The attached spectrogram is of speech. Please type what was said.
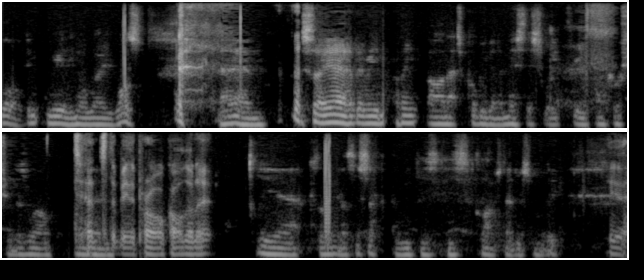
floor, didn't really know where he was. um, so yeah, I mean, I think Arnett's probably going to miss this week through concussion as well. Tends Um, to be the protocol, doesn't it? yeah, because I think that's the second week he's, he's collapsed dead or somebody. Yeah.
